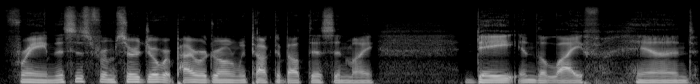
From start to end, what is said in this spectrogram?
frame. This is from Serge over at Pyrodrone. We talked about this in my day in the life, and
